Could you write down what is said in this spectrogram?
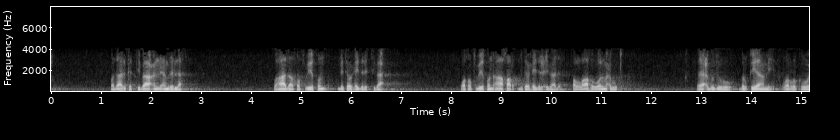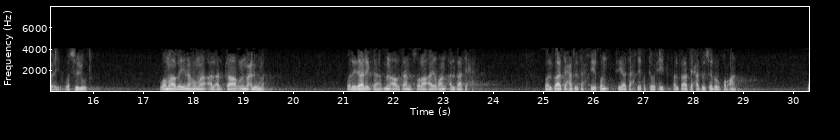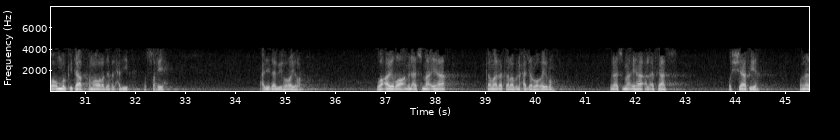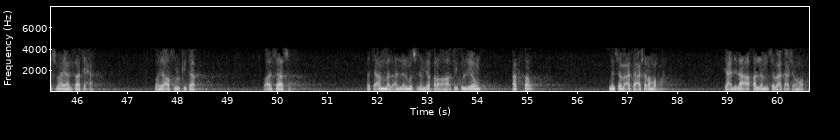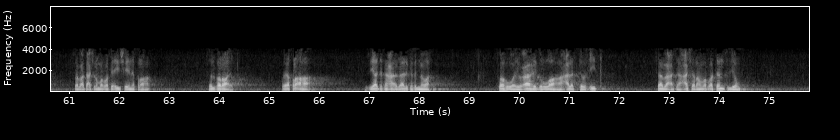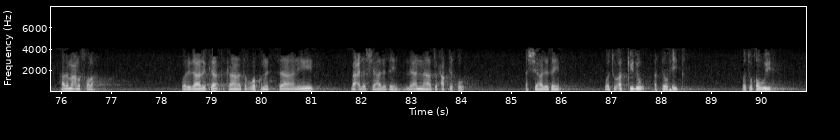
وذلك اتباع لأمر الله. وهذا تطبيق لتوحيد الاتباع وتطبيق آخر لتوحيد العبادة فالله هو المعبود فيعبده بالقيام والركوع والسجود وما بينهما الأذكار المعلومة ولذلك من أركان الصلاة أيضا الفاتحة والفاتحة تحقيق فيها تحقيق التوحيد فالفاتحة سر القرآن وأم الكتاب كما ورد في الحديث الصحيح. حديث أبي هريرة. وأيضا من أسمائها كما ذكر ابن حجر وغيره من أسمائها الأساس والشافية ومن أسمائها الفاتحة وهي أصل الكتاب وأساسه. فتأمل أن المسلم يقرأها في كل يوم أكثر من سبعة عشر مرة. يعني لا أقل من سبعة عشر مرة. سبعة عشر مرة في أي شيء يقرأها. في الفرائض ويقرأها زيادة على ذلك في النوافل. فهو يعاهد الله على التوحيد سبعة عشر مرة في اليوم. هذا معنى الصلاة. ولذلك كانت الركن الثاني بعد الشهادتين لأنها تحقق الشهادتين وتؤكد التوحيد وتقويه.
